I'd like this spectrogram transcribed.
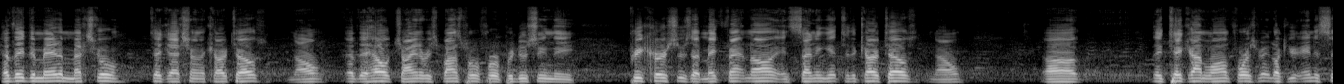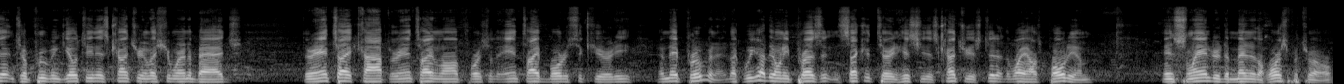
Have they demanded Mexico take action on the cartels? No. Have they held China responsible for producing the precursors that make fentanyl and sending it to the cartels? No. Uh, they take on law enforcement. Look, you're innocent until proven guilty in this country unless you're wearing a badge. They're anti-cop, they're anti-law enforcement, they're anti-border security, and they've proven it. Look, we got the only president and secretary in history of this country who stood at the White House podium and slandered the men of the Horse Patrol.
